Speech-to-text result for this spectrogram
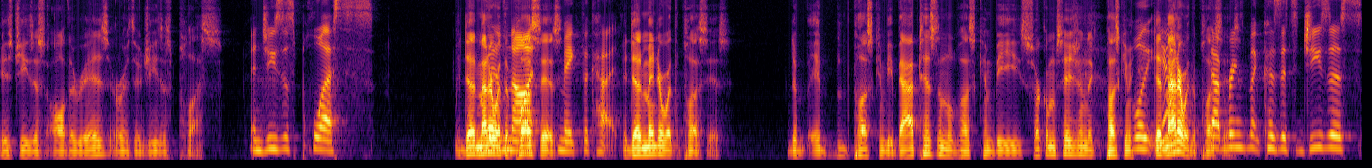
Is Jesus all there is, or is there Jesus plus? and Jesus plus It doesn't matter what the plus is. Make the cut. It doesn't matter what the plus is. The, it, plus can be baptism. The plus can be circumcision. The plus can be. Well, doesn't yeah, matter what the plus that is. brings me because it's Jesus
